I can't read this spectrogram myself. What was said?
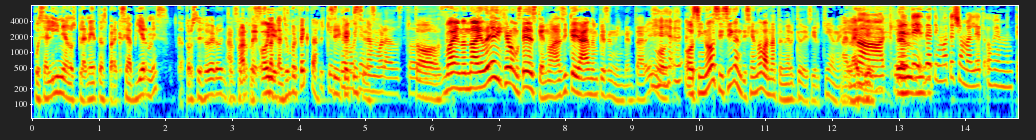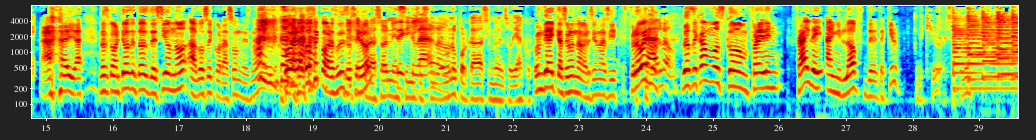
pues se alinean los planetas para que sea viernes, 14 de febrero, entonces Aparte, pues, es la canción perfecta. Y que Sí, estemos enamorados todos. Todos. Bueno, no, ya dijeron ustedes que no, así que ya no empiecen a inventar, ¿eh? O, o si no, si siguen diciendo van a tener que decir quién, ¿eh? Al aire. No, De, que... El- Ti- de Timote Chamalet, obviamente. Ah, ya. Nos convertimos entonces de sí o no a 12 corazones, ¿no? Bueno, 12 corazones 12 dijeron. corazones, Sí, sí, sí, sí, claro. uno por cada signo del zodiaco. Un día hay que hacer una versión así. Pero bueno, jalo. los dejamos con Friday, Friday I'm in Love de The Cure. The Cure, exactamente.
